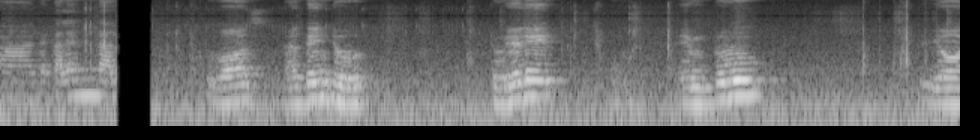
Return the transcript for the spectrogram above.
ஆஹ், இந்த கலந்தாலும் was has been to to really improve your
